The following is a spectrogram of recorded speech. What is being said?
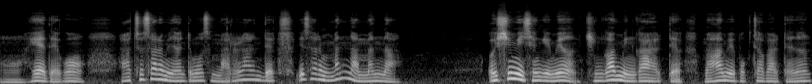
어, 해야 되고 아 저 사람이 나한테 무슨 말을 하는데 이 사람이 맞나 안 맞나 의심이 생기면 긴가민가 할 때 마음이 복잡할 때는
